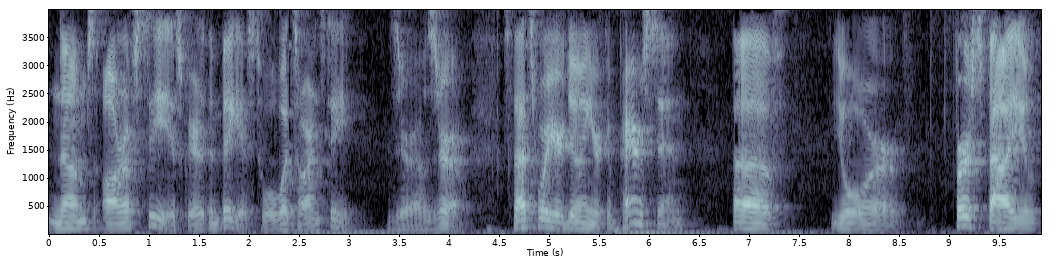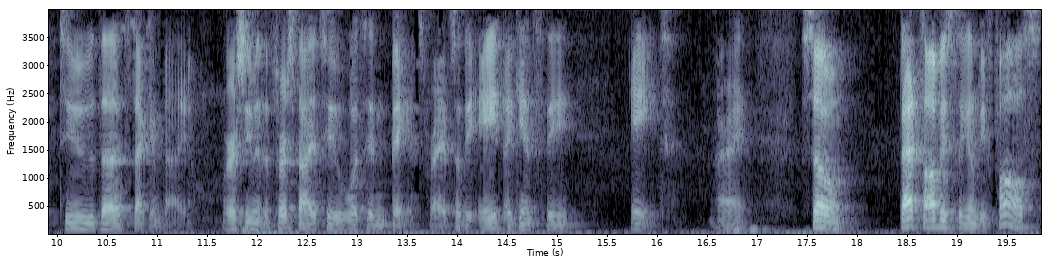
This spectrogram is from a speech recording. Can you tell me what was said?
nums r of c is greater than biggest. Well, what's r and c? 0, 0. So that's where you're doing your comparison of your first value to the second value, or excuse me, the first value to what's in biggest, right? So the 8 against the 8, all right? So that's obviously going to be false,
